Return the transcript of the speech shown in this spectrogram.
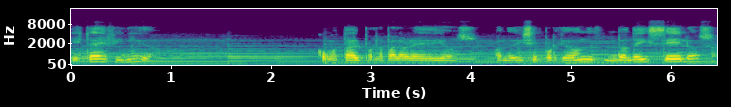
y está definido como tal por la palabra de Dios, cuando dice, porque donde, hay celos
